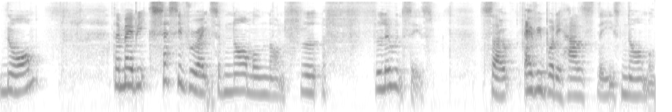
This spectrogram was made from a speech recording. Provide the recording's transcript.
norm. There may be excessive rates of normal non-fluencies. So everybody has these normal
